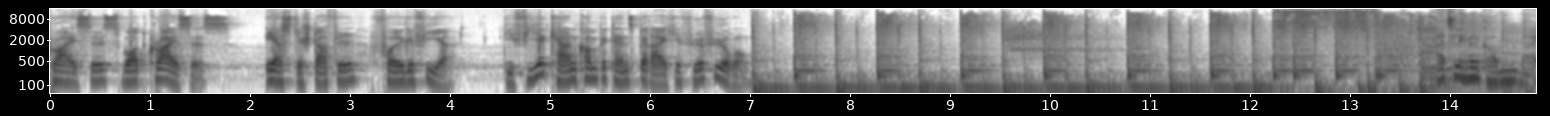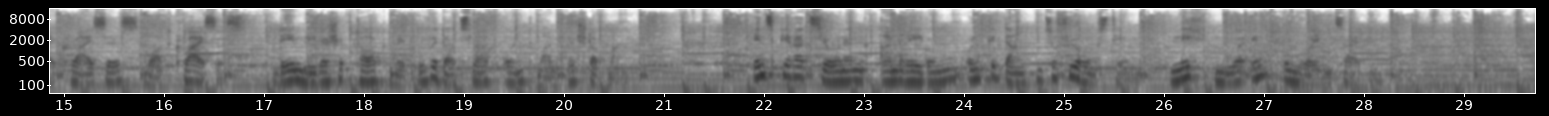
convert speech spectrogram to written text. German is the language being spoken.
Crisis What Crisis? Erste Staffel Folge 4 Die vier Kernkompetenzbereiche für Führung. Herzlich willkommen bei Crisis What Crisis, dem Leadership Talk mit Uwe Dotzlaff und Manfred Stockmann. Inspirationen, Anregungen und Gedanken zu Führungsthemen, nicht nur in unruhigen Zeiten.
